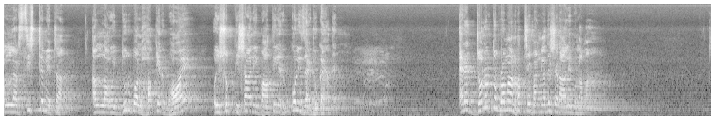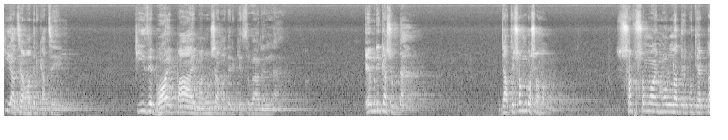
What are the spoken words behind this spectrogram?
আল্লাহর সিস্টেম এটা, আল্লাহ ওই দুর্বল হকের ভয়, ওই শক্তিশালী বাতিলের কলিজায় ঢুকায়া দেন। এর এক জ্বলন্ত প্রমাণ হচ্ছে বাংলাদেশের আলিম ওলামা। কি আছে আমাদের কাছে? কি যে ভয় পায় মানুষ আমাদেরকে সুবান আল্লাহ আমেরিকা সুদ্ধা, জাতিসংঘ সহ সবসময় মোল্লাদের প্রতি একটা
